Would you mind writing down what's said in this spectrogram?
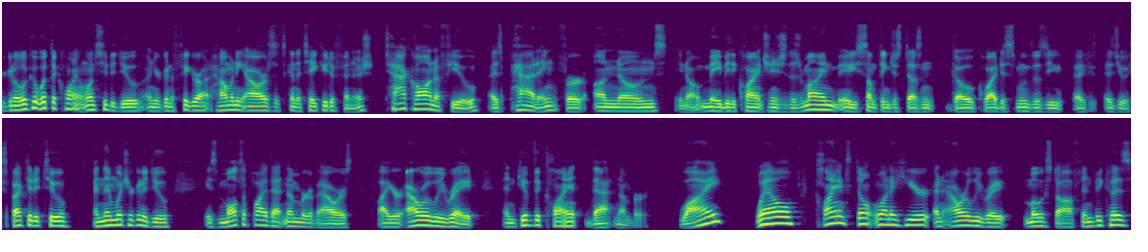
You're going to look at what the client wants you to do and you're going to figure out how many hours it's going to take you to finish. Tack on a few as padding for unknowns. You know, maybe the client changes their mind, maybe something just doesn't go quite as smooth as you as you expected it to. And then what you're going to do is multiply that number of hours by your hourly rate and give the client that number. Why? Well, clients don't want to hear an hourly rate most often because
